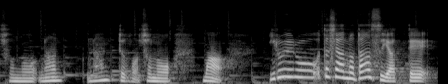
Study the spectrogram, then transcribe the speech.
その、なん、なんていうか、その、まあ、いろいろ、私、あの、ダンスやって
